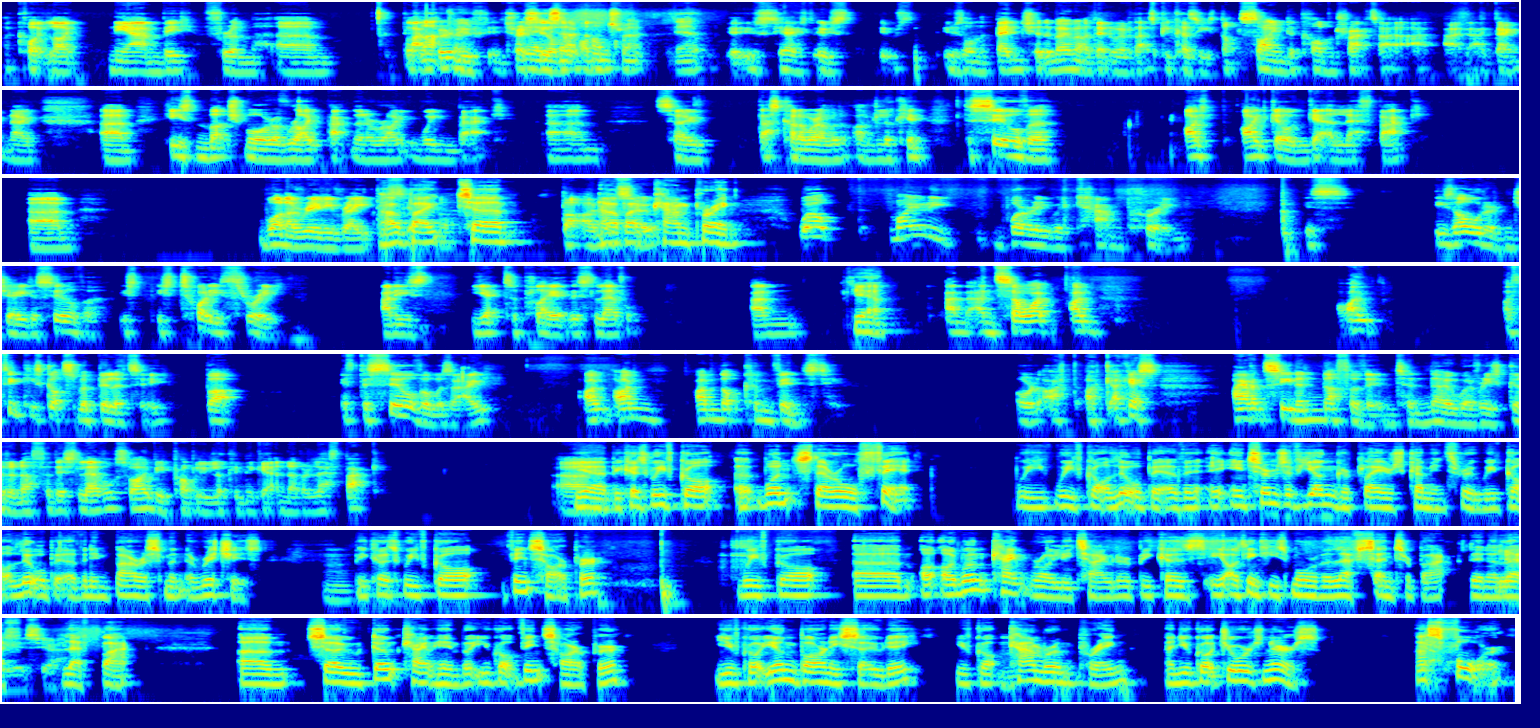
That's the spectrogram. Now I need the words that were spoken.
I quite like Nyambe from um, Blackburn, Blackburn. who's interested he's on, out on, contract. Yeah. who's yeah, who's who's who's on the bench at the moment. I don't know whether that's because he's not signed a contract. I I, I don't know. Um, he's much more a right back than a right wing back. Um, so that's kind of where I'm, I'm looking. Dasilva, I I'd go and get a left back. Um, one I really rate. How about uh, but I'm how also, about Cam Pring? well, my only worry with Cam Pring is he's older than Jay Dasilva. He's he's 23, and he's yet to play at this level, and Yeah, and and so I I'm I I think he's got some ability, but if Dasilva was out, I'm I'm I'm not convinced. Or I, I I guess I haven't seen enough of him to know whether he's good enough for this level. So I'd be probably looking to get another left back. Um, yeah, because we've got uh, once they're all fit, we we've got a little bit of an in terms of younger players coming through. We've got a little bit of an embarrassment of riches Mm. because we've got Vince Harper, we've got. Um, I, I won't count Ryley Towler because he, I think he's more of a left centre back than a yeah, left is, yeah. left back. Um, so don't count him. But you've got Vince Harper, you've got young Barney Sody, you've got Mm. Cameron Pring, and you've got George Nurse. That's Yeah. four.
